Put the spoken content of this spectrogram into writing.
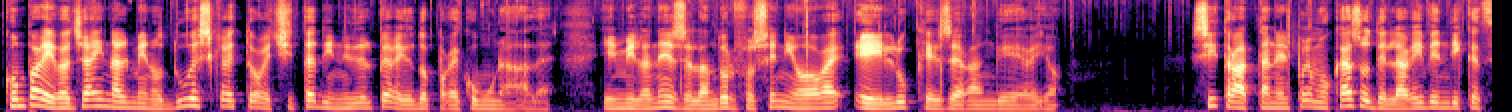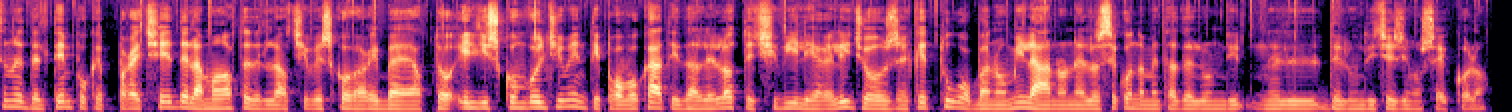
compariva già in almeno due scrittori cittadini del periodo precomunale, il milanese Landolfo Seniore e il lucchese Rangherio. Si tratta nel primo caso della rivendicazione del tempo che precede la morte dell'arcivescovo Riberto e gli sconvolgimenti provocati dalle lotte civili e religiose che turbano Milano nella seconda metà dell'undicesimo secolo.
